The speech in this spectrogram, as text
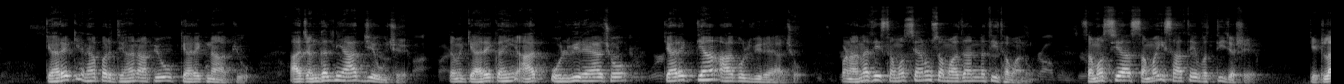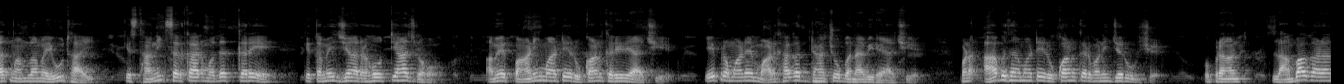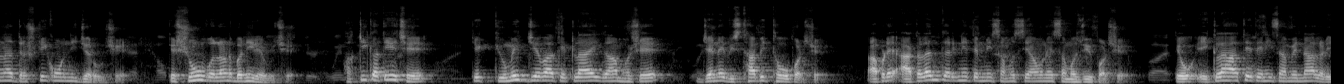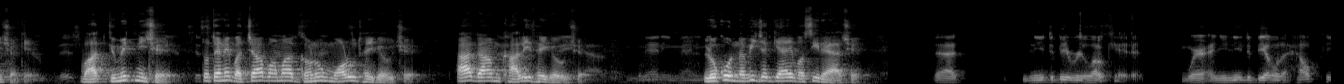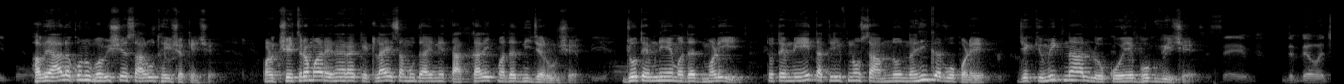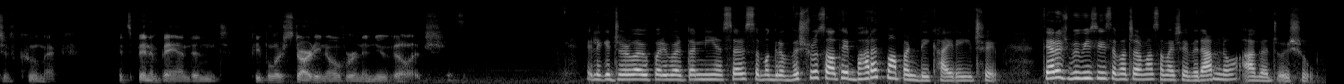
ક્યારેક એના પર ધ્યાન આપ્યું ક્યારેક ના આપ્યું. આ જંગલની આગ જેવું છે. તમે ક્યારેક અહીં આગ ઓલવી રહ્યા છો? ક્યારેક ત્યાં આગ ઓલવી રહ્યા છો? પણ આનાથી સમસ્યાનું સમાધાન નથી થવાનું. સમસ્યા સમય સાથે વધતી જશે. કેટલાક મામલામાં એવું થાય કે સ્થાનિક સરકાર મદદ કરે કે તમે જ્યાં રહો ત્યાં જ રહો. અમે પાણી માટે રોકાણ કરી રહ્યા છીએ. એ પ્રમાણે માળખાગત ઢાંચો બનાવી રહ્યા છીએ. પણ આ બધા માટે રોકાણ કરવાની જરૂર છે. ઉપરાંત લાંબા ગાળાના દૃષ્ટિકોણની જરૂર છે કે શું વલણ બની રહ્યું છે. હકીકત એ છે કે ક્યુમિક જેવા કેટલાય ગામ હશે જેને વિસ્થાપિત થવું પડશે. આપણે આકલન કરીને તેમની સમસ્યાઓને સમજવી પડશે. તેઓ એકલા હાથે તેની સામે ના લડી શકે. વાત ક્યુમિકની છે તો તેને બચાવવામાં ઘણું મોડું થઈ ગયું છે. આ ગામ ખાલી થઈ ગયું છે. લોકો નવી જગ્યાએ વસી રહ્યા છે. હવે આ લોકોનું ભવિષ્ય સારું થઈ શકે છે. પણ ક્ષેત્રમાં રહેનારા કેટલાય સમુદાયને તાત્કાલિક મદદની જરૂર છે. જો તેમને એ મદદ મળી તો તેમને એ તકલીફનો સામનો નહીં કરવો પડે જે ક્યુમિકના લોકોએ ભોગવી છે. It's been abandoned. People are starting over in a new village. એટલે કે જળવાયુ પરિવર્તનની અસર સમગ્ર વિશ્વ સાથે ભારતમાં પણ દેખાઈ રહી છે. ત્યારે જ બીબીસી સમાચારમાં સમય છે વિરામનો. આગળ જોઈશું.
